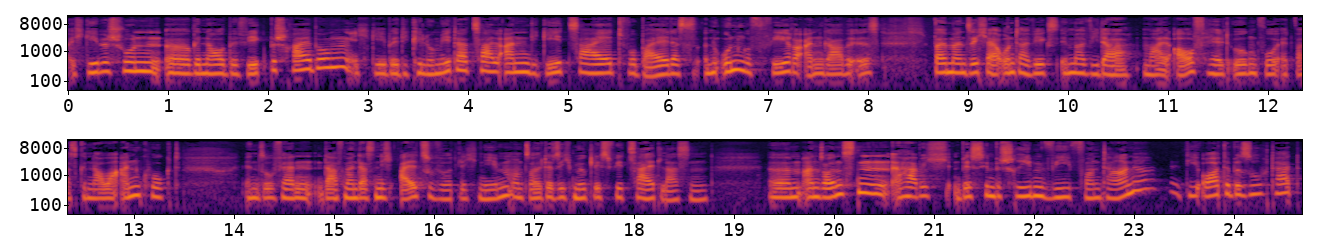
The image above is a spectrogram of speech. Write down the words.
Ich gebe schon äh, genaue Bewegbeschreibungen. Ich gebe die Kilometerzahl an, die Gehzeit, wobei das eine ungefähre Angabe ist, weil man sich ja unterwegs immer wieder mal aufhält, irgendwo etwas genauer anguckt. Insofern darf man das nicht allzu wörtlich nehmen und sollte sich möglichst viel Zeit lassen. Ähm, ansonsten habe ich ein bisschen beschrieben, wie Fontane die Orte besucht hat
